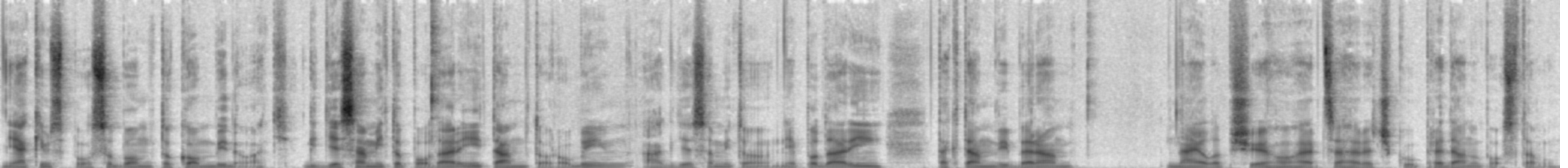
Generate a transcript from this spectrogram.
nejakým spôsobom to kombinovať. Kde sa mi to podarí, tam to robím a kde sa mi to nepodarí, tak tam vyberám najlepšieho herca, herečku pre danú postavu.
